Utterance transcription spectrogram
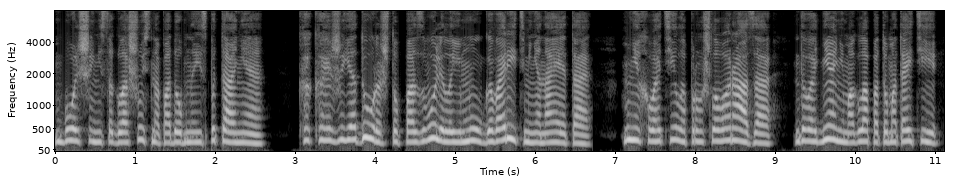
больше не соглашусь на подобные испытания. Какая же я дура, что позволила ему уговорить меня на это. Мне хватило прошлого раза. Два дня не могла потом отойти.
